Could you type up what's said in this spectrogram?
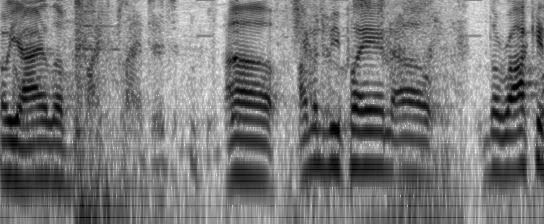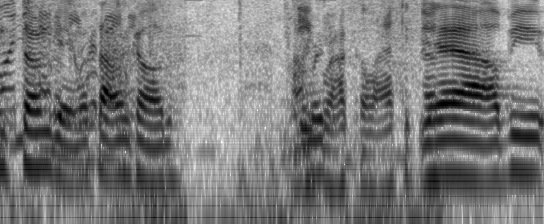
Oh yeah, I love. Uh, I'm gonna be playing uh, the Rock and Stone game. What's that one called? Deep Rock Galactica. Yeah, I'll be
